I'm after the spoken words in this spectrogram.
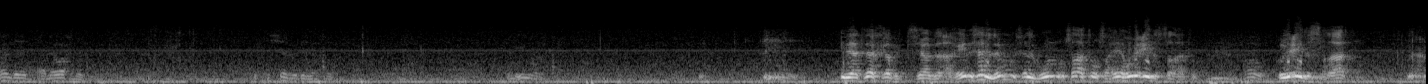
ماذا يفعل وحده في التشهد الأخير. الإمام. إذا تذكر في التشهد الأخير يسلم ويسلمون وصلاته صحيحة ويعيد الصلاة. ويعيد الصلاة. نعم.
